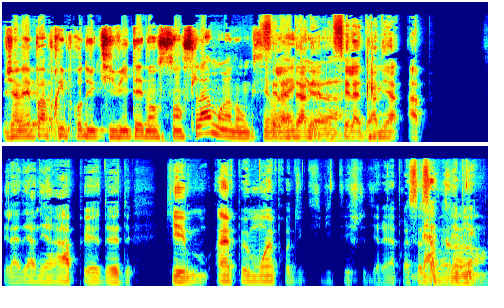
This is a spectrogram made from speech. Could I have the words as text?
j'avais pas pris productivité dans ce sens-là, moi, donc c'est vrai la dernière, C'est la dernière app. C'est la dernière app de, qui est un peu moins productivité, je te dirais. Après ça, ça va aller bien.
